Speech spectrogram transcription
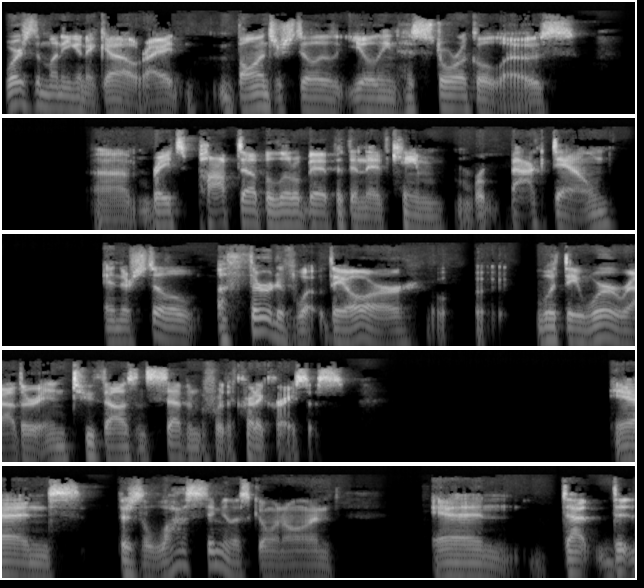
where's the money going to go, right? Bonds are still yielding historical lows. Um, rates popped up a little bit, but then they've came back down. And they're still a third of what they are, what they were rather in 2007 before the credit crisis. And there's a lot of stimulus going on and that the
